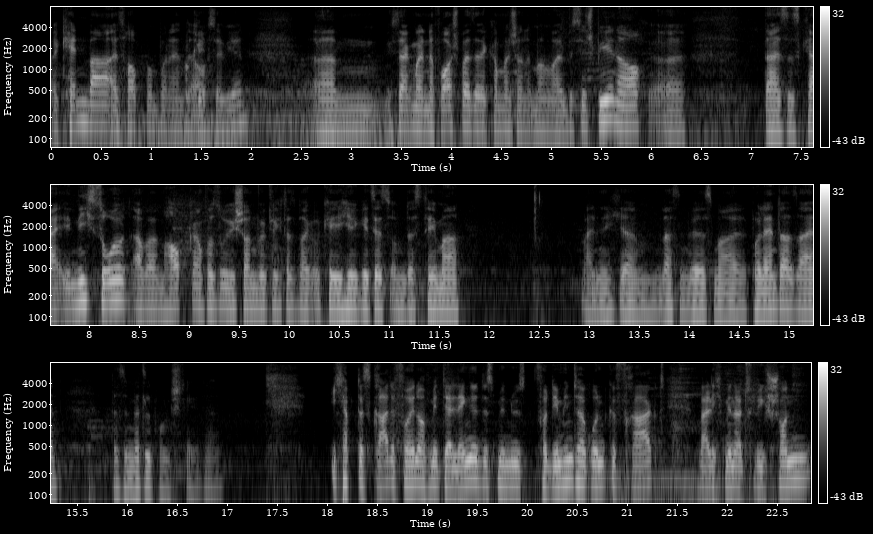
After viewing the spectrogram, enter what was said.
erkennbar als Hauptkomponente okay. auch servieren. Ähm, ich sage mal, in der Vorspeise, da kann man schon immer mal ein bisschen spielen auch. Äh, da ist es kein, nicht so, aber im Hauptgang versuche ich schon wirklich, dass man sagt, okay, hier geht es jetzt um das Thema, weiß nicht, ähm, lassen wir es mal Polenta sein, das im Mittelpunkt steht. Ja. Ich habe das gerade vorhin auch mit der Länge des Menüs vor dem Hintergrund gefragt, weil ich mir natürlich schon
